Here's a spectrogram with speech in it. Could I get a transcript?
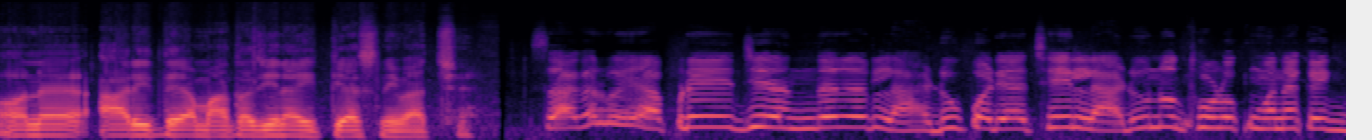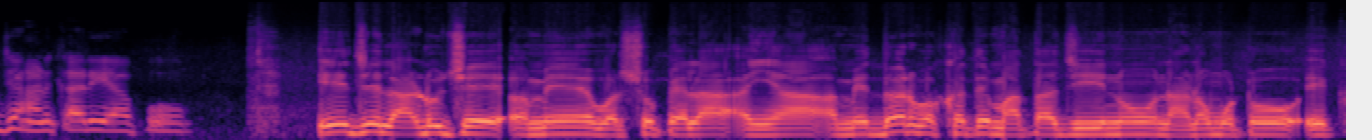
અને આ રીતે આ માતાજીના ઇતિહાસની વાત છે. સાગરભાઈ, આપણે જે અંદર લાડુ પડ્યા છે, એ લાડુનો થોડોક મને કંઈક જાણકારી આપો. એ જે લાડુ છે, અમે વર્ષો પહેલાં અહીંયા, અમે દર વખતે માતાજીનો નાનો મોટો એક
